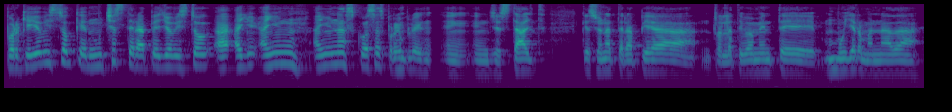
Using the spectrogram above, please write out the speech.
Porque yo he visto que en muchas terapias, yo he visto, hay, hay, un, hay unas cosas, por ejemplo, en, en, Gestalt, que es una terapia relativamente muy hermanada.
